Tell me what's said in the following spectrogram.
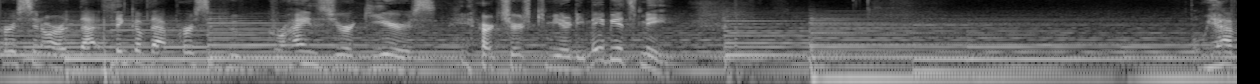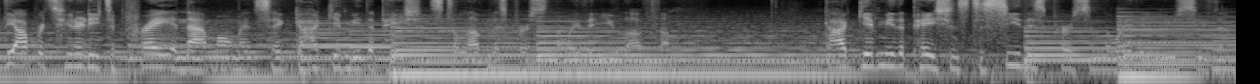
person or that think of that person who grinds your gears in our church community. Maybe it's me. But we have the opportunity to pray in that moment and say, God, give me the patience to love this person the way that you love them. God, give me the patience to see this person the way that you see them.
